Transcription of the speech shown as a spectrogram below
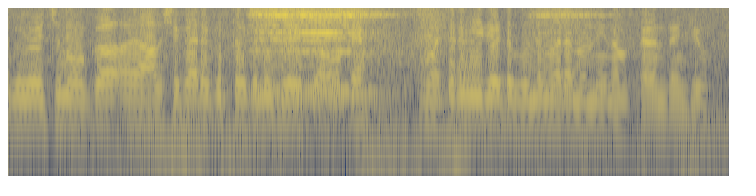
ഉപയോഗിച്ച് നോക്കുക. ആവശ്യക്കാരൊക്കെ ഇത്തരത്തിൽ ഉപയോഗിക്കുക ഓക്കെ മറ്റൊരു വീഡിയോ ആയിട്ട് വീണ്ടും വരാം. നന്ദി. നമസ്കാരം. താങ്ക്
